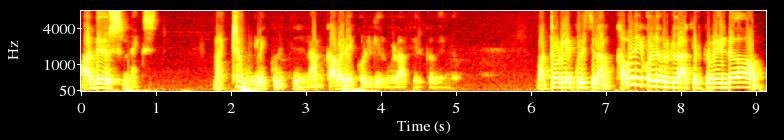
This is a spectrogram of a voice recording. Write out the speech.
அதர்ஸ் நெக்ஸ்ட் மற்றவர்களை குறித்து நாம் கவலை கொள்கிறவர்களாக இருக்க வேண்டும். மற்றவர்களை குறித்து நாம் கவலை கொள்ளவர்களாக இருக்க வேண்டும்.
